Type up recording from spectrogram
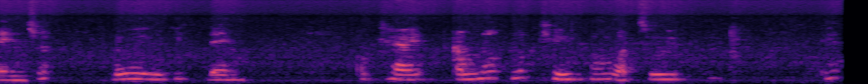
and just doing it then. Okay, I'm not looking forward to it.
